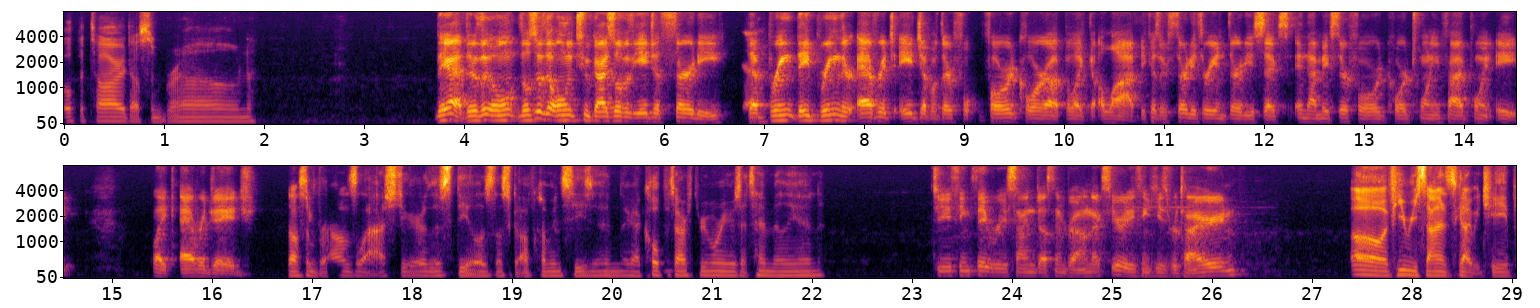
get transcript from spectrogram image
Kopitar, Dustin Brown. Yeah, they're the only, those are the only two guys over the age of 30 Yeah. that bring they bring their average age up of their fo- forward core up like a lot because they're 33 and 36 and that makes their forward core 25.8 like average age. Dustin Brown's last year. This deal is this upcoming season. They got Kopitar three more years at 10 million. Do you think they re-sign Dustin Brown next year? Or do you think he's retiring? Oh, if he resigns, it's gotta be cheap.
